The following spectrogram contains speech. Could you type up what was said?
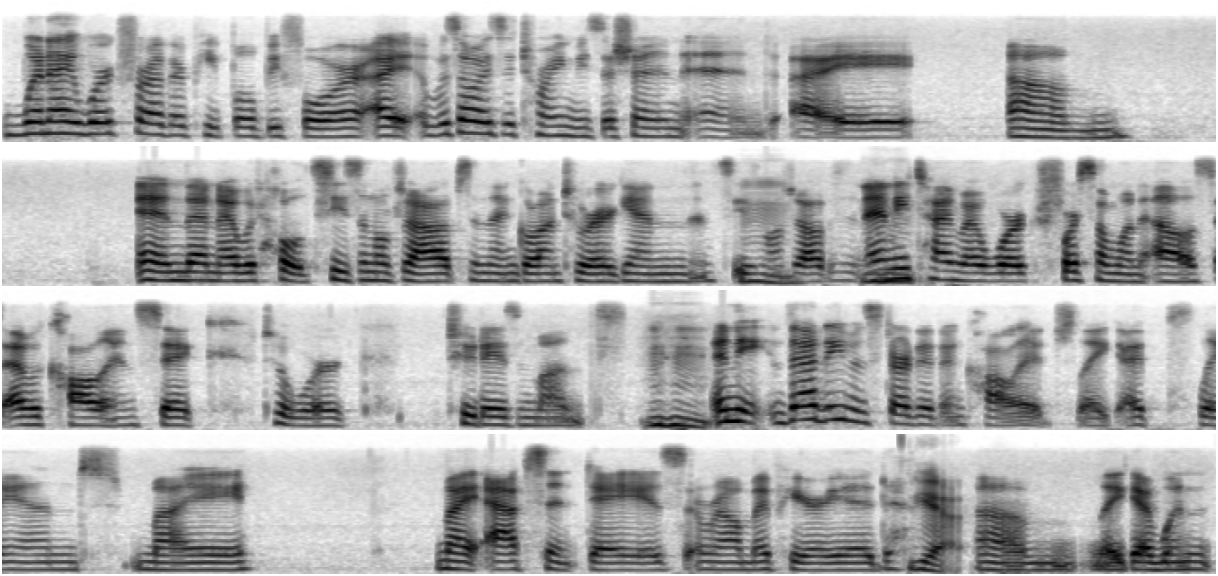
when I worked for other people before, I, was always a touring musician and I um and then I would hold seasonal jobs and then go on tour again and seasonal Mhm. jobs. And Mhm. anytime I worked for someone else, I would call in sick to work two days a month Mhm. and that even started in college like i planned my my absent days around my period Yeah. um, like i wouldn't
